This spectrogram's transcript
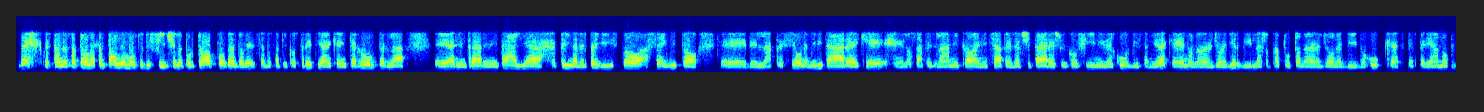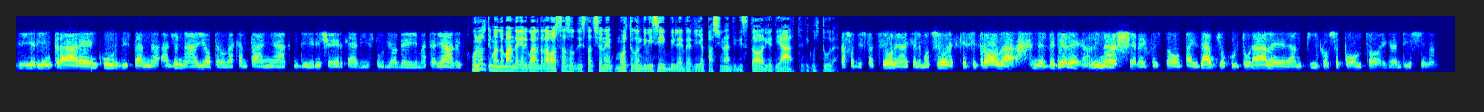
Beh, quest'anno è stata una campagna molto difficile purtroppo, tanto che siamo stati costretti anche a interromperla e a rientrare in Italia prima del previsto a seguito eh, della pressione militare che eh, lo Stato islamico ha iniziato a esercitare sui confini del Kurdistan iracheno, nella regione di Erbil e soprattutto nella regione di Dohuk. Speriamo di rientrare in Kurdistan a gennaio per una campagna di ricerca e di studio dei materiali. Un'ultima domanda che riguarda la vostra soddisfazione molto condivisibile per gli appassionati di storia, di arte, di cultura. La soddisfazione e anche l'emozione che si prova nel vedere rinascere questo paesaggio culturale antico sepolto è grandissima.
